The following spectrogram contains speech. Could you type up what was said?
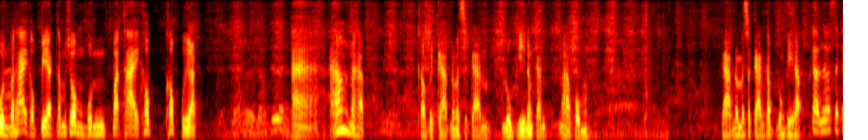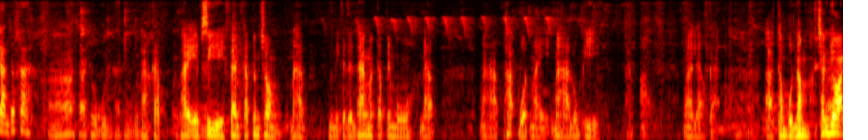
บุญประท้ายข้าวเปียกท่านผู้ชม บุญประทายข้าวข้าวเปลือก สองมือสองขึ้นอ่าเอานะครับ เข้าไปกราบนมัสการหลวงพี่น้ำกันนะครับผมกราบนมัสการครับหลวงพี่ครับกับนมัสการเจ้าค่ะ อ่าสาธุบุญสาธุบุญอ่าครับไพเอฟซีแฟนคลับทั้งช่องนะครับวันนี้ก็เดินทางมากับแม่หมูนะครับมาหาพระบวชใหม่มาหาหลวงพี่นะครับเอามาแล้วกะอ่าทำบุญนำช่างยอด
